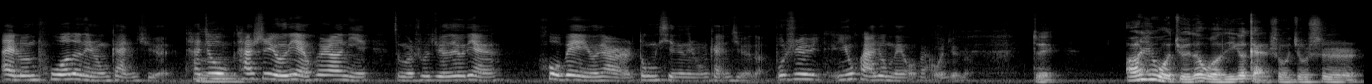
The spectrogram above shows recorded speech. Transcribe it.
爱伦坡的那种感觉。他就他是有点会让你怎么说，觉得有点后背有点东西的那种感觉的。不是余华就没有吧？我觉得。对，而且我觉得我的一个感受就是，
